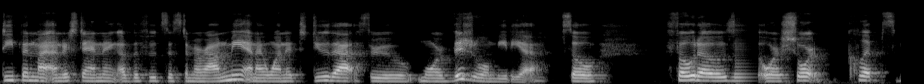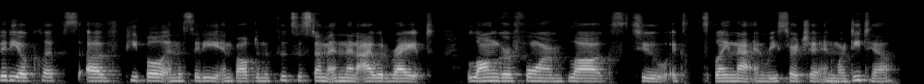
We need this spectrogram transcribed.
deepen my understanding of the food system around me, and I wanted to do that through more visual media. So photos or short clips, video clips of people in the city involved in the food system. And then I would write longer form blogs to explain that and research it in more detail.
